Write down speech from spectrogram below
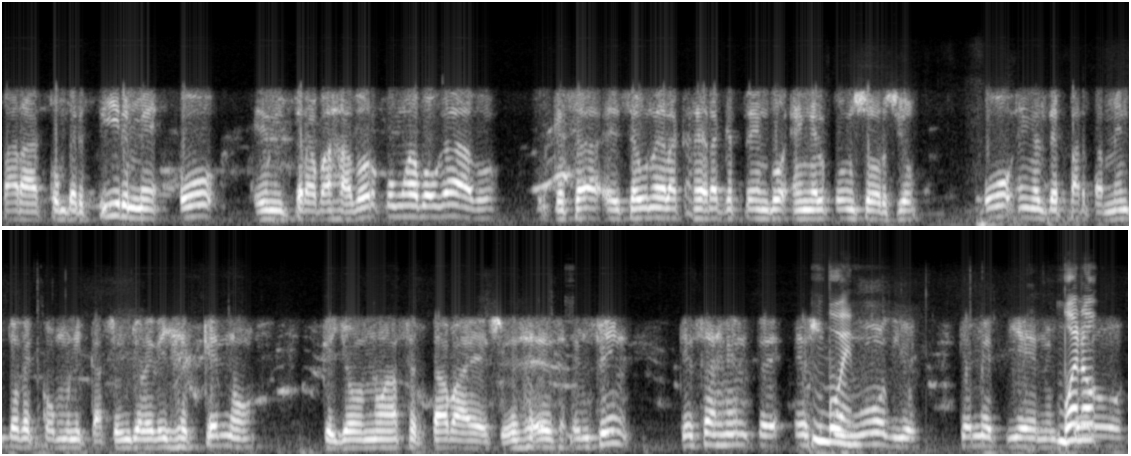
para convertirme o en trabajador como abogado, porque esa, esa es una de las carreras que tengo en el consorcio, o en el departamento de comunicación. Yo le dije que no, que yo no aceptaba eso. Es- es- en fin, que esa gente es Bueno. un odio que me tienen. Bueno, pero-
